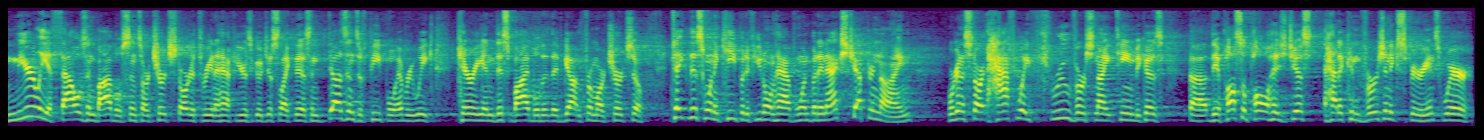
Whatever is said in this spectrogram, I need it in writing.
nearly a thousand Bibles since our church started three and a half years ago, just like this. And dozens of people every week carry in this Bible that they've gotten from our church. So take this one and keep it if you don't have one. But in Acts chapter 9, we're going to start halfway through verse 19 because uh, the Apostle Paul has just had a conversion experience where,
